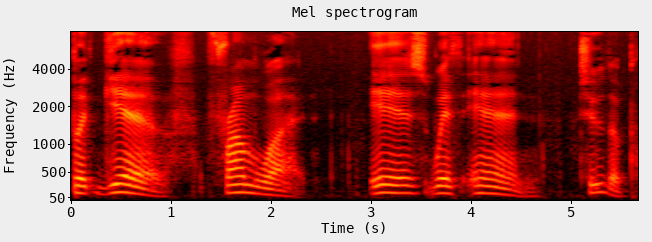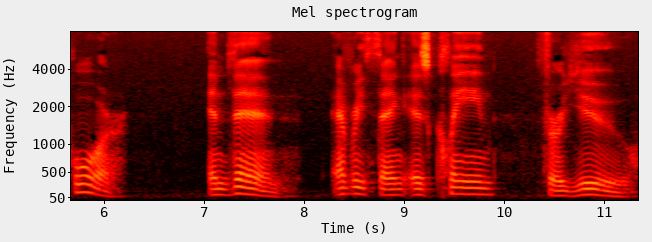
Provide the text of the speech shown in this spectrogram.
But give from what is within to the poor, and then everything is clean for you.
